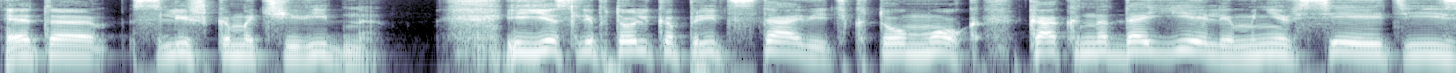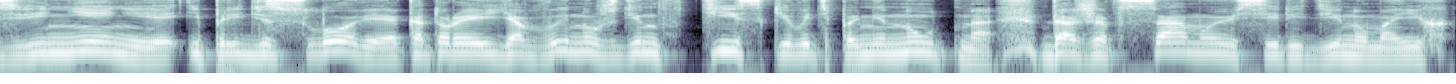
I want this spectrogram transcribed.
Это слишком очевидно. И если б только представить, кто мог, как надоели мне все эти извинения и предисловия, которые я вынужден втискивать поминутно, даже в самую середину моих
